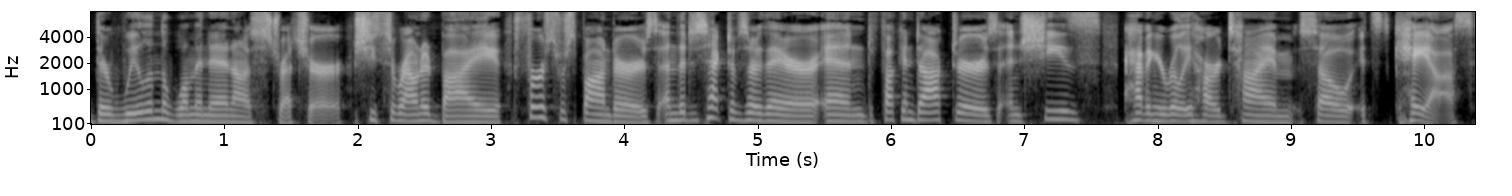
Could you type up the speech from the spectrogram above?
they're wheeling the woman in on a stretcher. She's surrounded by first responders, and the detectives are there, and fucking doctors, and she's having a really hard time. So it's chaos.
